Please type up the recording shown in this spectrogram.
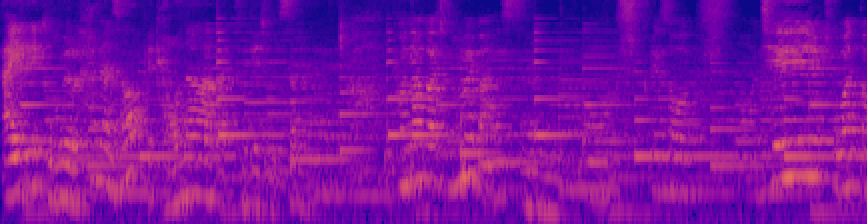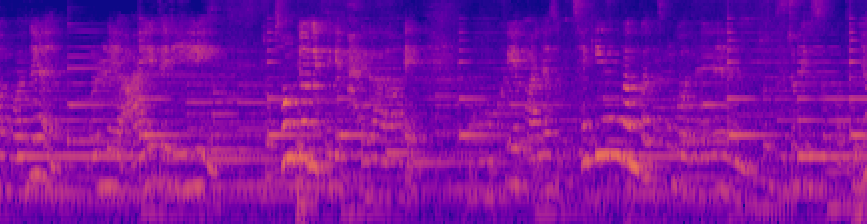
아이들이 동요를 하면서 변화 같은 게 좀 있었나요? 변화가 정말 많았어요. 어, 그래서 어, 제일 좋았던 거는 원래 아이들이 좀 성격이 되게 밝아요. 어, 그에 반해서 책임감 같은 거는 좀 부족했었거든요.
